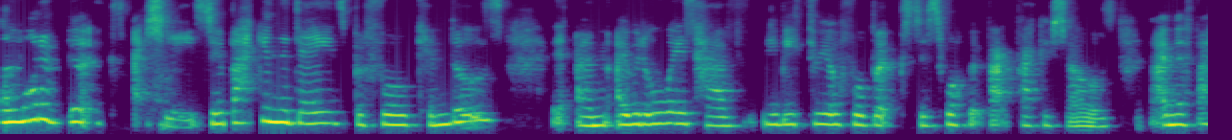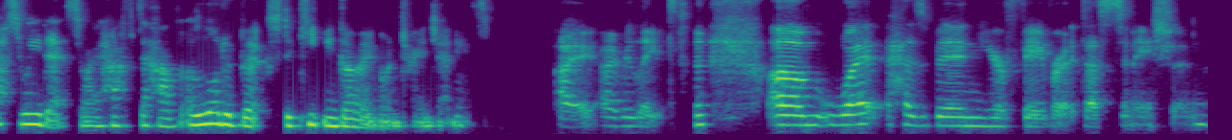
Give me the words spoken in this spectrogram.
A lot of books, actually. So back in the days before Kindles, um, I would always have maybe three or four books to swap at backpacker shelves. I'm a fast reader, so I have to have a lot of books to keep me going on train journeys. I, I relate. Um, what has been your favorite destination?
